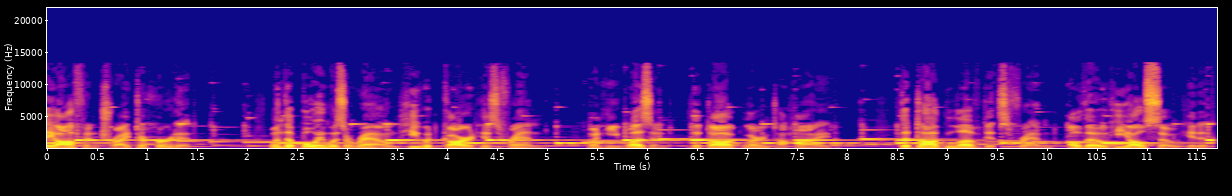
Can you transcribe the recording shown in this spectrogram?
They often tried to hurt it. When the boy was around, he would guard his friend. When he wasn't, the dog learned to hide. The dog loved its friend, although he also hit it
